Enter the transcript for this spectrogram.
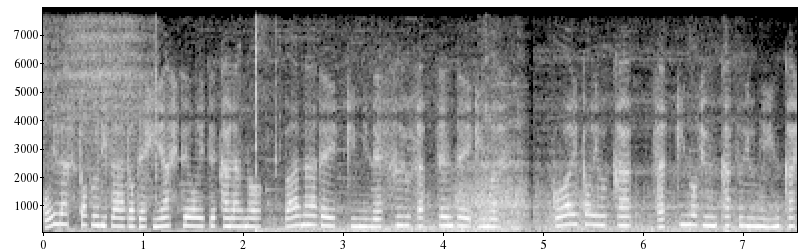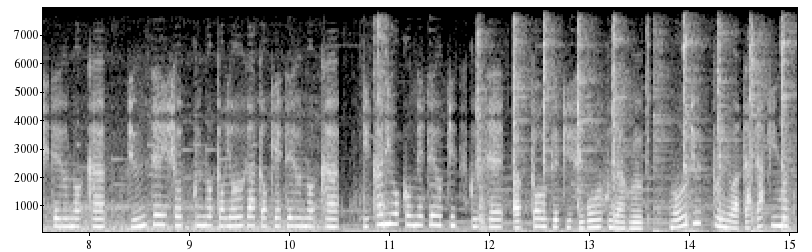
オイラストブリザードで冷やしておいてからの、バーナーで一気に熱する作戦でいきます。怖いというか、さっきの潤滑油に引火してるのか、純正ショックの塗料が溶けてるのか、怒りを込めて打ち尽くせ。圧倒的死亡フラグ。もう10分は叩きまくっ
